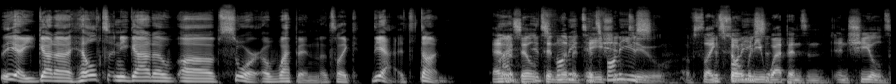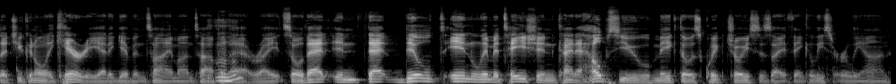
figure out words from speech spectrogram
yeah you got a hilt and you got a uh sword a weapon. It's like yeah it's done and It's- the built-in funny- limitation funny you too. Of like so you many weapons and, and shields that you can only carry at a given time on top Mm-hmm. of that right? So that in that built-in limitation kind of helps you make those quick choices i think at least early on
